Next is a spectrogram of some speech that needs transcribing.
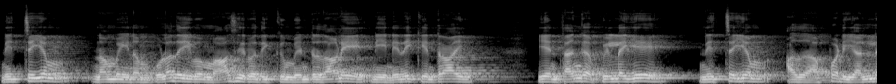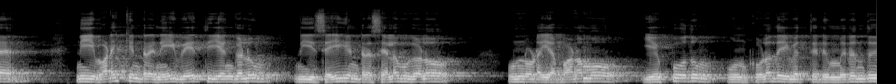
நிச்சயம் நம்மை நம் குலதெய்வம் ஆசீர்வதிக்கும் என்றுதானே நீ நினைக்கின்றாய். என் தங்க பிள்ளையே நிச்சயம் அது அப்படி அல்ல. நீ படைக்கின்ற நெய்வேத்தியங்களும் நீ செய்கின்ற செலவுகளோ உன்னுடைய பணமோ எப்போதும் உன் குலதெய்வத்திடமிருந்து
